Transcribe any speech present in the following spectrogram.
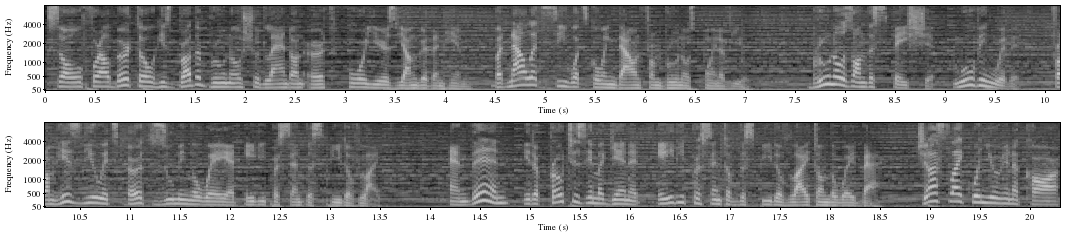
So for Alberto, his brother Bruno should land on Earth 4 years younger than him. But now let's see what's going down from Bruno's point of view. Bruno's on the spaceship, moving with it. From his view, it's Earth zooming away at 80% the speed of light. And then it approaches him again at 80% of the speed of light on the way back. Just like when you're in a car,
